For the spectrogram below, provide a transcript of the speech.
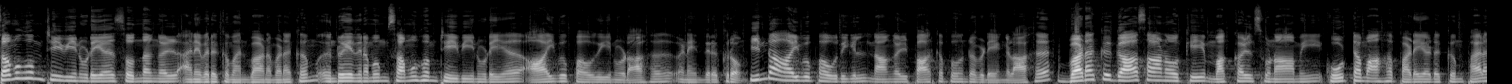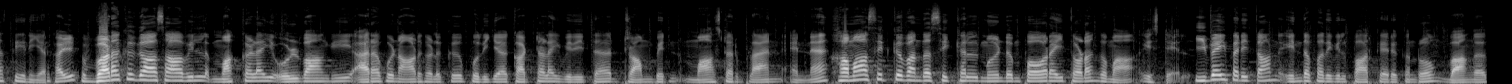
சமூகம் டிவியினுடைய சொந்தங்கள் அனைவருக்கும் அன்பான வணக்கம். இன்றைய தினமும் சமூகம் டிவியினுடைய ஆய்வு பகுதியினூடாக இணைந்திருக்கிறோம். இந்த ஆய்வு பகுதியில் நாங்கள் பார்க்க போன்ற விடயங்களாக வடக்கு காசா நோக்கி மக்கள் சுனாமி கூட்டமாக படையெடுக்கும் பலஸ்தீனியர்கள் வடக்கு காசாவில் மக்களை உள்வாங்கி அரபு நாடுகளுக்கு புதிய கட்டளை விதித்த ட்ரம்பின் மாஸ்டர் பிளான் என்ன? ஹமாஸிற்கு வந்த சிக்கல் மீண்டும் போரை தொடங்குமா இஸ்ரேல்? இவை பற்றித்தான் இந்த பதிவில் பார்க்க இருக்கின்றோம். வாங்க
